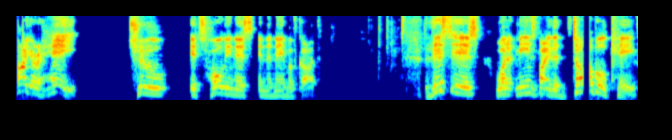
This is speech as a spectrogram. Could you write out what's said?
higher hay to its holiness in the name of God. This is what it means by the double cave.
